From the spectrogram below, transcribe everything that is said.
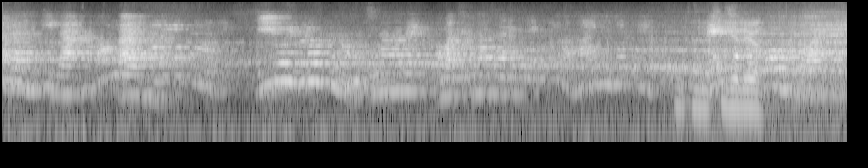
平行きが参ります。黄色いブロックの内側でお待ちください。電車とホームの間に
